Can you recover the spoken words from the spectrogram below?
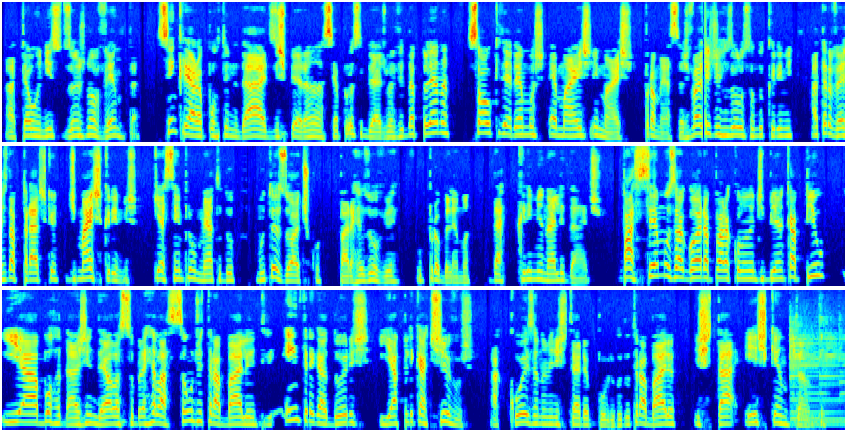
até o início dos anos 90. Sem criar oportunidades, esperança e a possibilidade de uma vida plena, só o que teremos é mais e mais promessas várias de resolução do crime através da prática de mais crimes, que é sempre um método muito exótico para resolver o problema da criminalidade. Passemos agora para a coluna de Bianca Pio e a abordagem dela sobre a relação de trabalho entre entregadores e aplicativos. A coisa no Ministério Público do Trabalho está esquentando.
